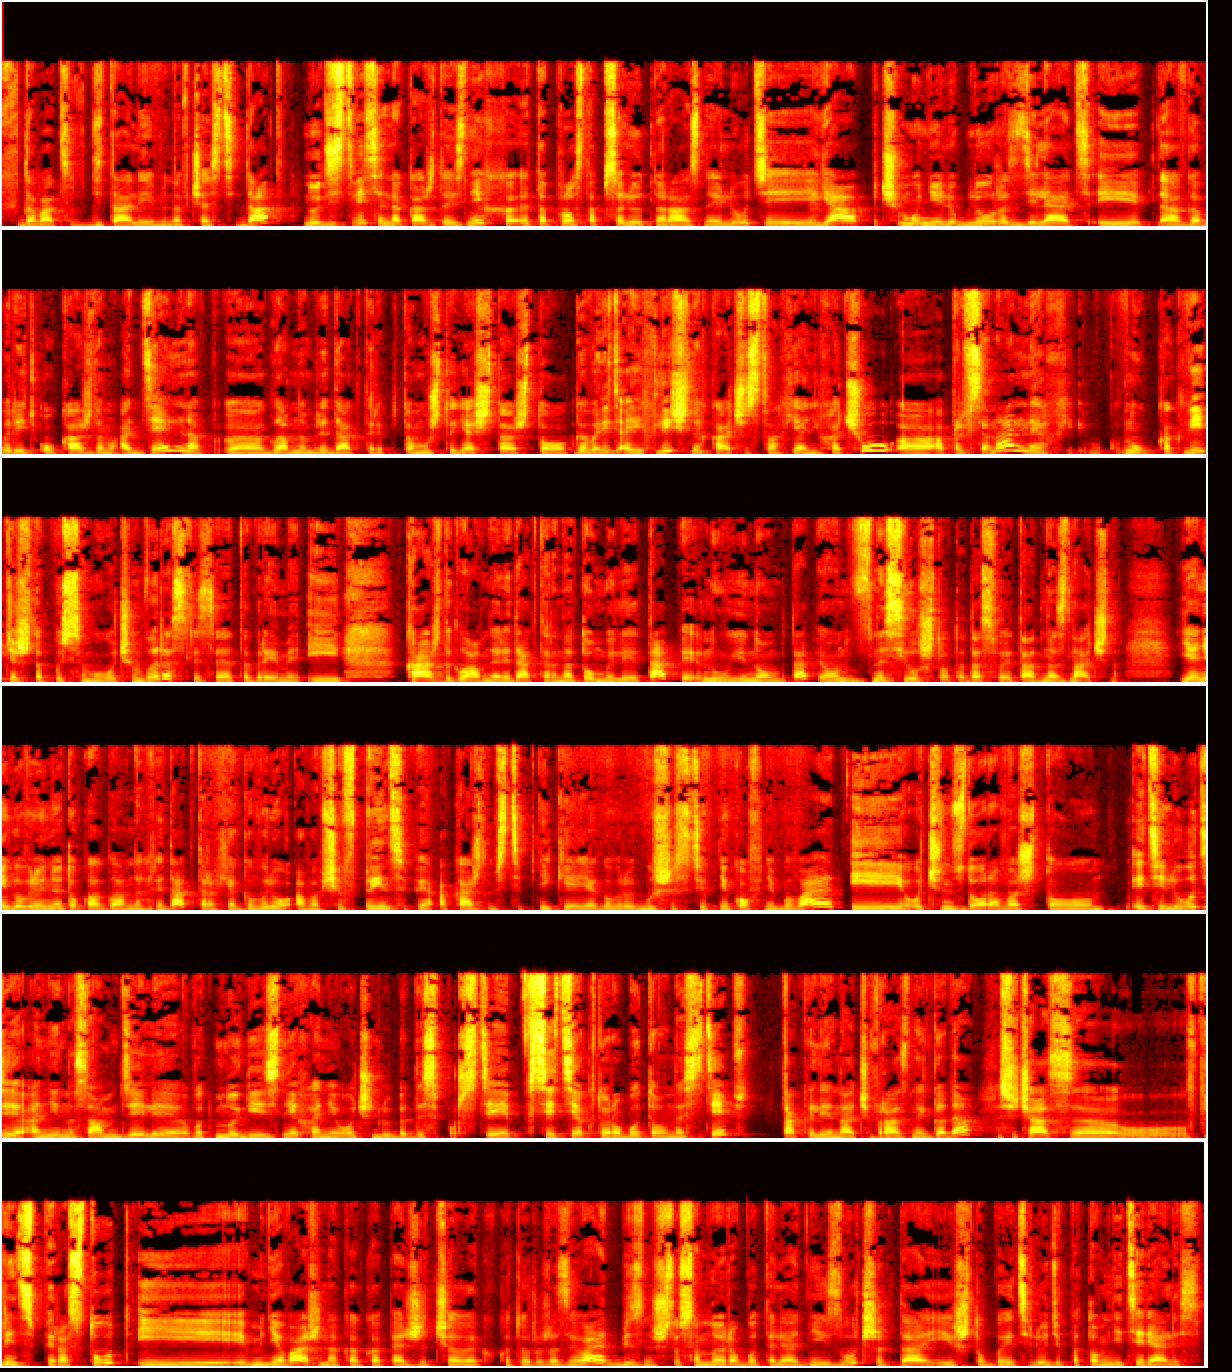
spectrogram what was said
вдаваться в детали именно в части дат, но действительно каждая из них — это просто абсолютно разные люди. Я почему не люблю разделять и э, говорить о каждом отдельно э, главном редакторе, потому что я считаю, что говорить о их личных качествах я не хочу, а о профессиональных, ну, как видишь, допустим, мы очень выросли за это время, и каждый главный редактор на том или этапе, ну, ином этапе, он вносил что-то, да, свое, это однозначно. Я не говорю не только о главных редакторах, редакторах, я говорю, а вообще в принципе о каждом степнике. Я говорю, высших степников не бывает. И очень здорово, что эти люди, они на самом деле, вот многие из них, они очень любят до сих пор степь. Все те, кто работал на степь, так или иначе в разные года, сейчас, э, в принципе, растут. И мне важно, как, опять же, человек, который развивает бизнес, что со мной работали одни из лучших, да, и чтобы эти люди потом не терялись.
